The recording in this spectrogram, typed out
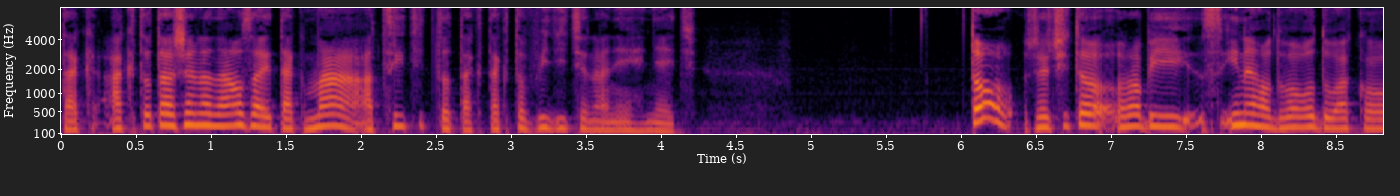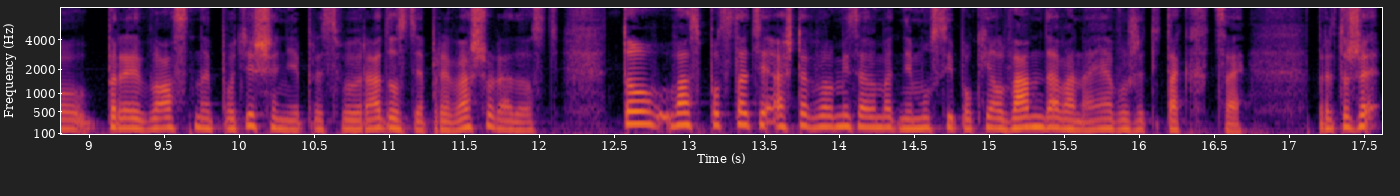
Tak ak to tá žena naozaj tak má a cíti to tak, tak to vidíte na nej hneď. To, že či to robí z iného dôvodu ako pre vlastné potešenie, pre svoju radosť a pre vašu radosť, to vás v podstate až tak veľmi zaujímať nemusí, pokiaľ vám dáva najavo, že to tak chce. Pretože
